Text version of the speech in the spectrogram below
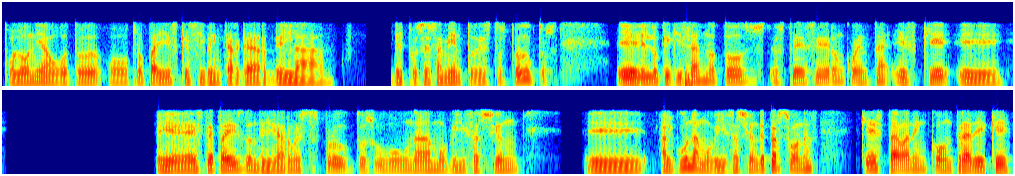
Polonia u otro, otro país que se iba a encargar de la, del procesamiento de estos productos. Eh, lo que quizás no todos ustedes se dieron cuenta es que eh, eh, este país donde llegaron estos productos hubo una movilización, eh, alguna movilización de personas que estaban en contra de que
